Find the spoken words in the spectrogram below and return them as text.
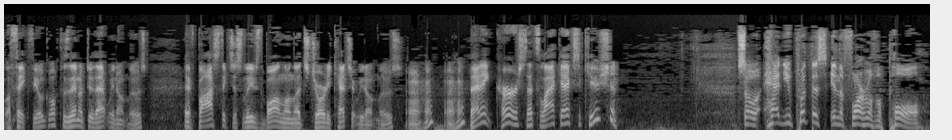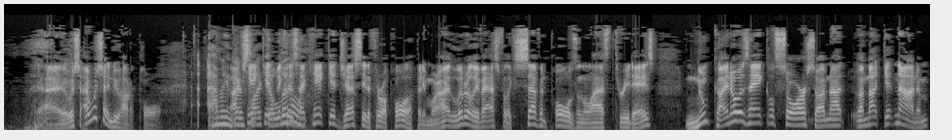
a fake field goal? Because they don't do that, we don't lose. If Bostick just leaves the ball alone, lets Jordy catch it, we don't lose. Mm-hmm, That ain't curse. That's lack of execution. So had you put this in the form of a poll, I wish I wish I knew how to poll. I mean, I there's can't like get a because little. I can't get Jesse to throw a poll up anymore. I literally have asked for like seven polls in the last three days. Nunca. I know his ankle's sore, so I'm not I'm not getting on him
